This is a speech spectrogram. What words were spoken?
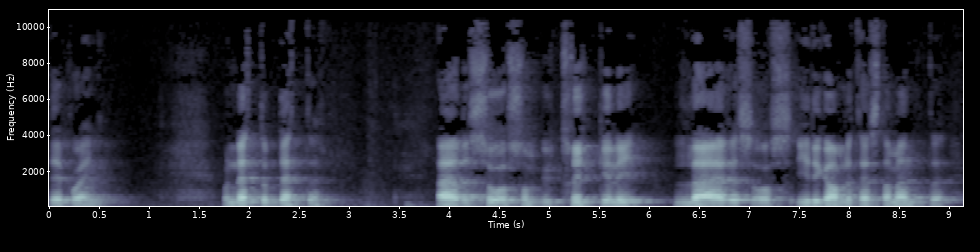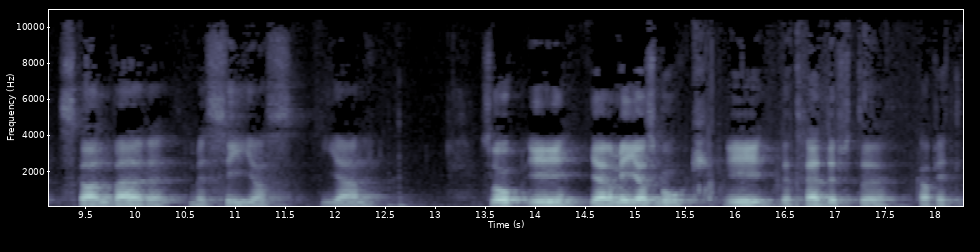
Det er poenget. Og nettopp dette er det så som uttrykkelig læres oss i Det gamle testamentet skal være Messias gjerning. Slå opp i Jeremias bok i det 30. kapittel.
